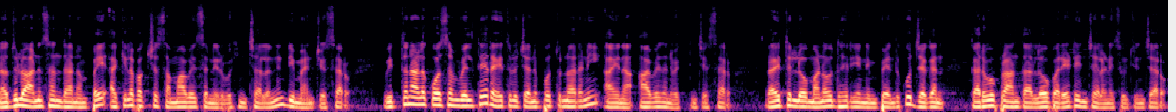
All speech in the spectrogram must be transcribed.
నదుల అనుసంధానంపై అఖిలపక్ష సమావేశం నిర్వహించాలని డిమాండ్ చేశారు. విత్తనాల కోసం వెళ్తే రైతులు చనిపోతున్నారని ఆయన ఆవేదన వ్యక్తం చేశారు. రైతుల్లో మనోధైర్యం నింపేందుకు జగన్ కరువు ప్రాంతాల్లో పర్యటించాలని సూచించారు.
